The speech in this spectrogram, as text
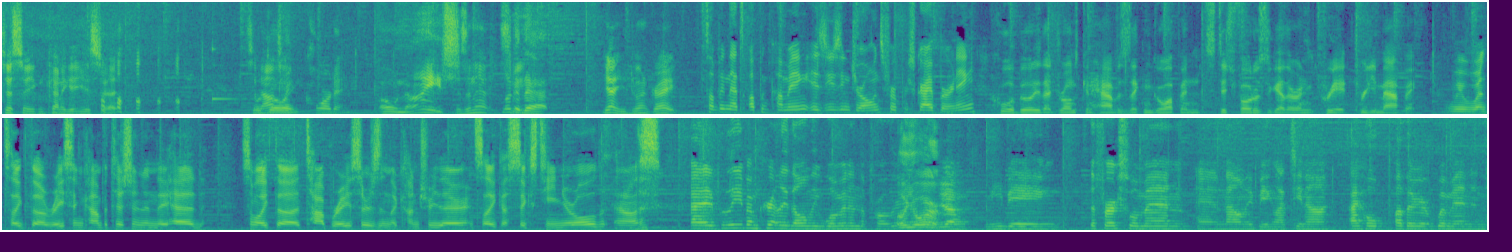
Just so you can kind of get used to it. So We're now going. it's recording, Oh, nice. isn't it? Look Sweet. at that. Yeah, you're doing great. Something that's up and coming is using drones for prescribed burning. Cool ability that drones can have is they can go up and stitch photos together and create 3D mapping. We went to like the racing competition and they had some of like the top racers in the country there. It's like a 16 year old and I was I believe I'm currently the only woman in the program. Oh, you are? Yeah. Me being the first woman and not only being Latina, I hope other women and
